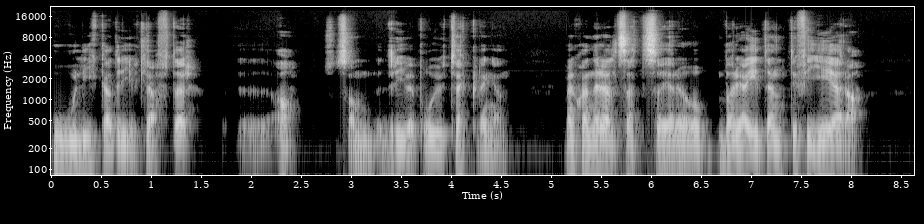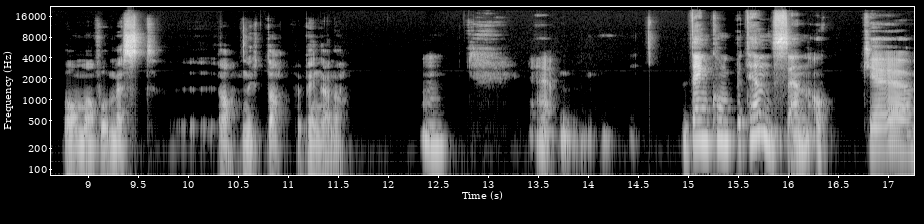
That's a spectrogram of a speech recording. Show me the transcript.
olika drivkrafter eh, ja, som driver på utvecklingen. Men generellt sett så är det att börja identifiera vad man får mest ja, nytta för pengarna. Mm. Eh, den kompetensen och eh,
